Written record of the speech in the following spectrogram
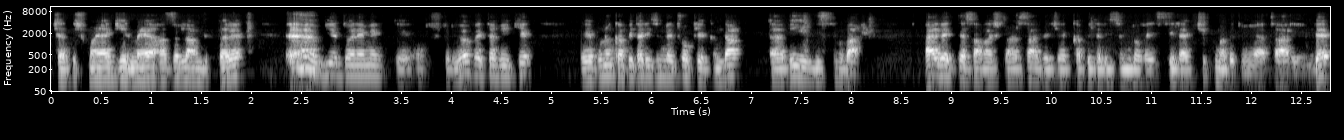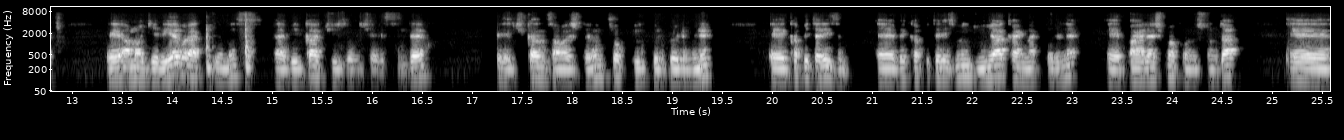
çatışmaya girmeye hazırlandıkları bir dönemi e, oluşturuyor ve tabii ki e, bunun kapitalizmle çok yakından e, bir ilgisi var. Elbette savaşlar sadece kapitalizm dolayısıyla çıkmadı dünya tarihinde. E, ama geriye bıraktığımız e, birkaç yüzyıl içerisinde e, çıkan savaşların çok büyük bir bölümünün e, kapitalizm e, ve kapitalizmin dünya kaynaklarını e, paylaşma konusunda e,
